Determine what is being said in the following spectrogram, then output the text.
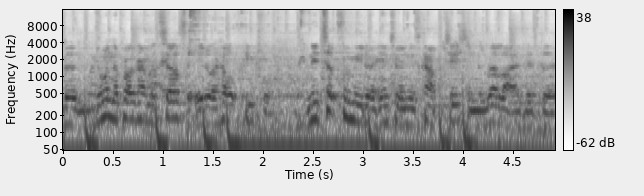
the, doing the program itself, it'll help people. And it took for me to enter in this competition to realize that the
